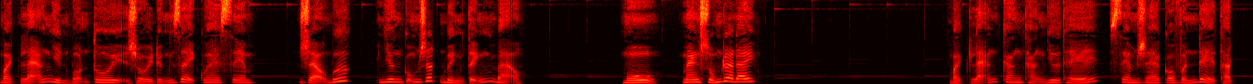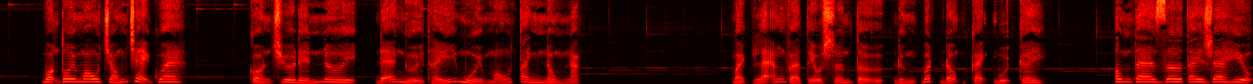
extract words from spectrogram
Bạch lãng nhìn bọn tôi rồi đứng dậy qua xem, rảo bước nhưng cũng rất bình tĩnh bảo Mù, mang súng ra đây. Bạch lãng căng thẳng như thế, xem ra có vấn đề thật. Bọn tôi mau chóng chạy qua, còn chưa đến nơi đã ngửi thấy mùi máu tanh nồng nặc. Bạch lãng và tiểu sơn tử đứng bất động cạnh bụi cây. Ông ta giơ tay ra hiệu,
